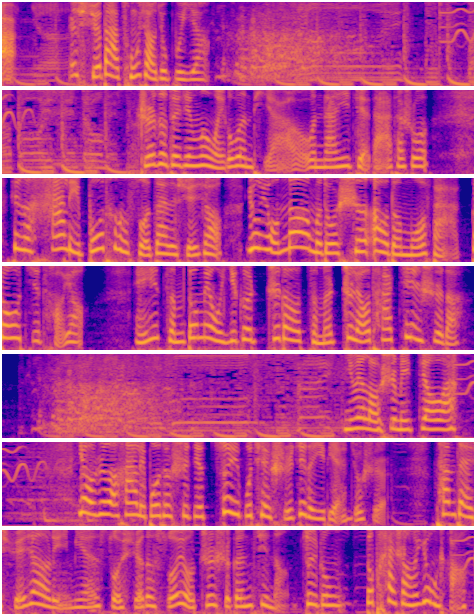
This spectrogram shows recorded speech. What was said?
哎，学霸从小就不一样。侄子最近问我一个问题啊，我难以解答。他说：“这个哈利波特所在的学校拥有那么多深奥的魔法、高级草药，哎，怎么都没有一个知道怎么治疗他近视的？因为老师没教啊。要知道，哈利波特世界最不切实际的一点就是，他们在学校里面所学的所有知识跟技能，最终都派上了用场。”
